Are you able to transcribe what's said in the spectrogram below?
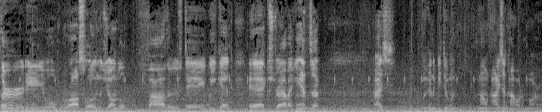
third annual Russell in the Jungle Father's Day weekend extravaganza. Guys, we're going to be doing Mount Eisenhower tomorrow.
